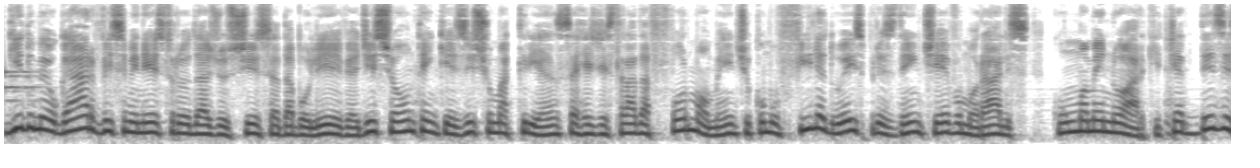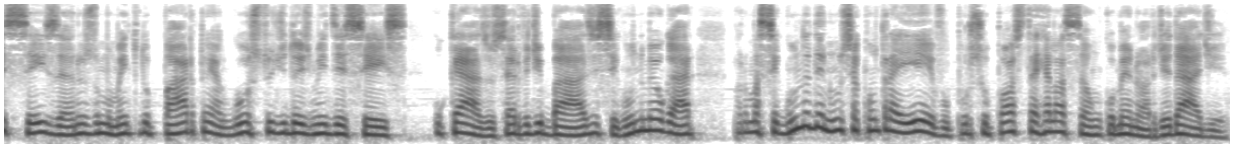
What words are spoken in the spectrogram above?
Guido Melgar, vice-ministro da Justiça da Bolívia, disse ontem que existe uma criança registrada formalmente como filha do ex-presidente Evo Morales, com uma menor que tinha 16 anos no momento do parto em agosto de 2016. O caso serve de base, segundo Melgar, para uma segunda denúncia contra Evo por suposta relação com menor de idade.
